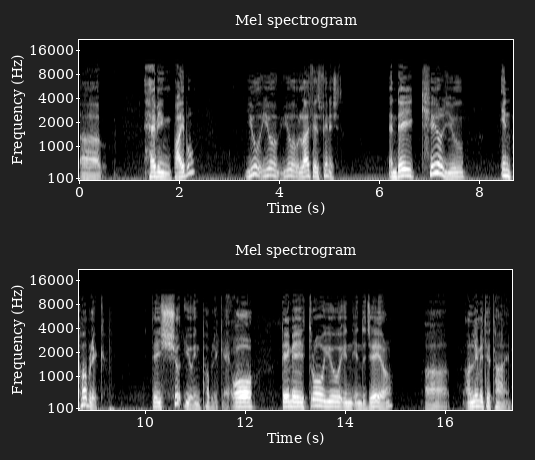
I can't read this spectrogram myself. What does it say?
uh, having Bible, you, you, your life is finished. And they kill you in public. They shoot you in public. Or they may throw you in, in the jail uh, unlimited time,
